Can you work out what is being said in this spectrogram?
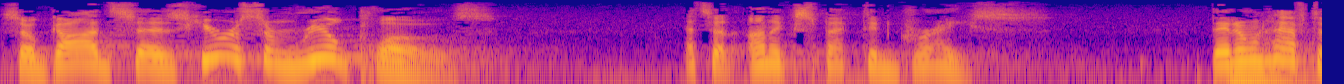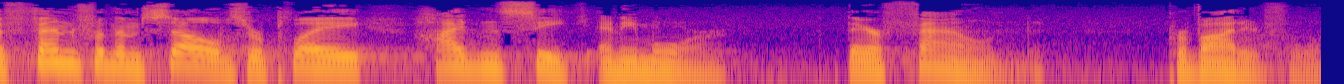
So God says, here are some real clothes. That's an unexpected grace. They don't have to fend for themselves or play hide and seek anymore. They are found, provided for.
